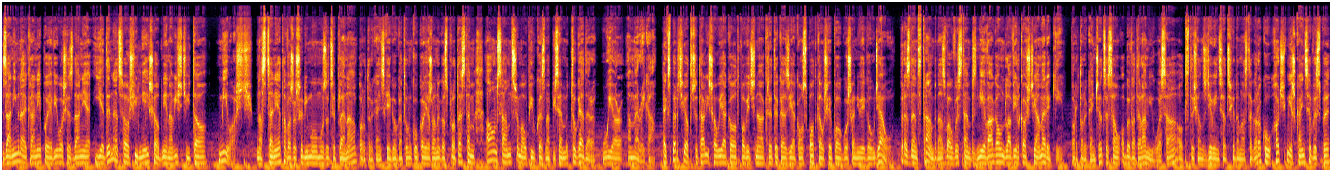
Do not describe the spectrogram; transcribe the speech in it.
Zanim na ekranie pojawiło się zdanie jedyne co silniejsze od nienawiści to miłość. Na scenie towarzyszyli mu muzycy plena, portorykańskiego gatunku kojarzonego z protestem, a on sam trzymał piłkę z napisem Together We Are America. Eksperci odczytali show jako odpowiedź na krytykę, z jaką spotkał się po ogłoszeniu jego udziału. Prezydent Trump nazwał występ zniewagą dla wielkości Ameryki. Portorykańczycy są obywatelami USA od 1917 roku, choć mieszkańcy wyspy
